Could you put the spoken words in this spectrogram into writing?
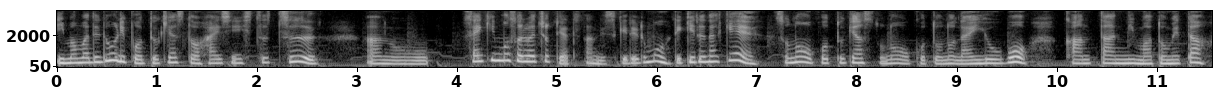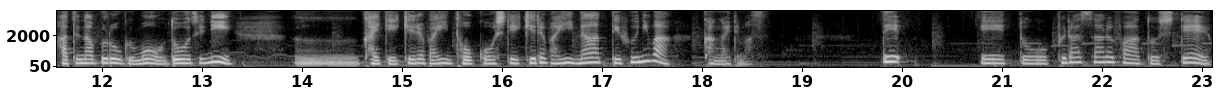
今まで通りポッドキャストを配信しつつ、あの、最近もそれはちょっとやってたんですけれども、できるだけそのポッドキャストのことの内容を簡単にまとめたハテナブログも同時にうーん書いていければいい、投稿していければいいなっていうふうには考えてます。で、えっ、ー、と、プラスアルファとして、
